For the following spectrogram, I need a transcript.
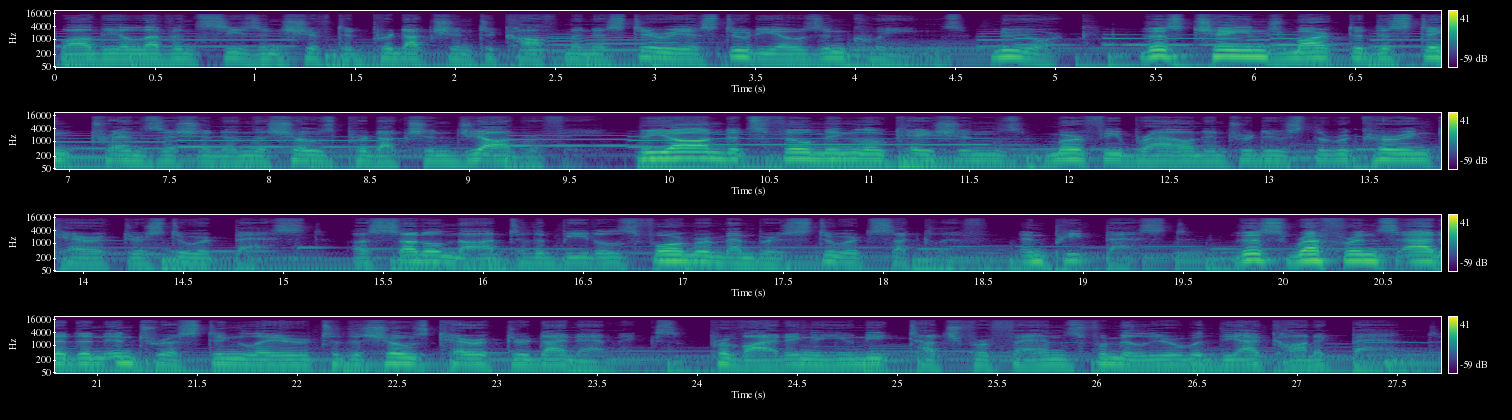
while the 11th season shifted production to Kaufman Astoria Studios in Queens, New York. This change marked a distinct transition in the show's production geography. Beyond its filming locations, Murphy Brown introduced the recurring character Stuart Best, a subtle nod to the Beatles' former members Stuart Sutcliffe and Pete Best. This reference added an interesting layer to the show's character dynamics, providing a unique touch for fans familiar with the iconic band.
